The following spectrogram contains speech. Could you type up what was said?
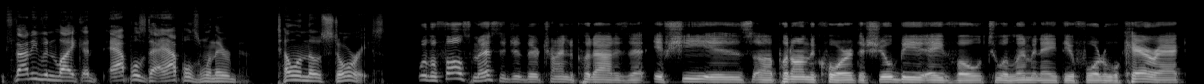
it's not even like a, apples to apples when they're telling those stories. Well, the false message that they're trying to put out is that if she is uh, put on the court, that she'll be a vote to eliminate the Affordable Care Act,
